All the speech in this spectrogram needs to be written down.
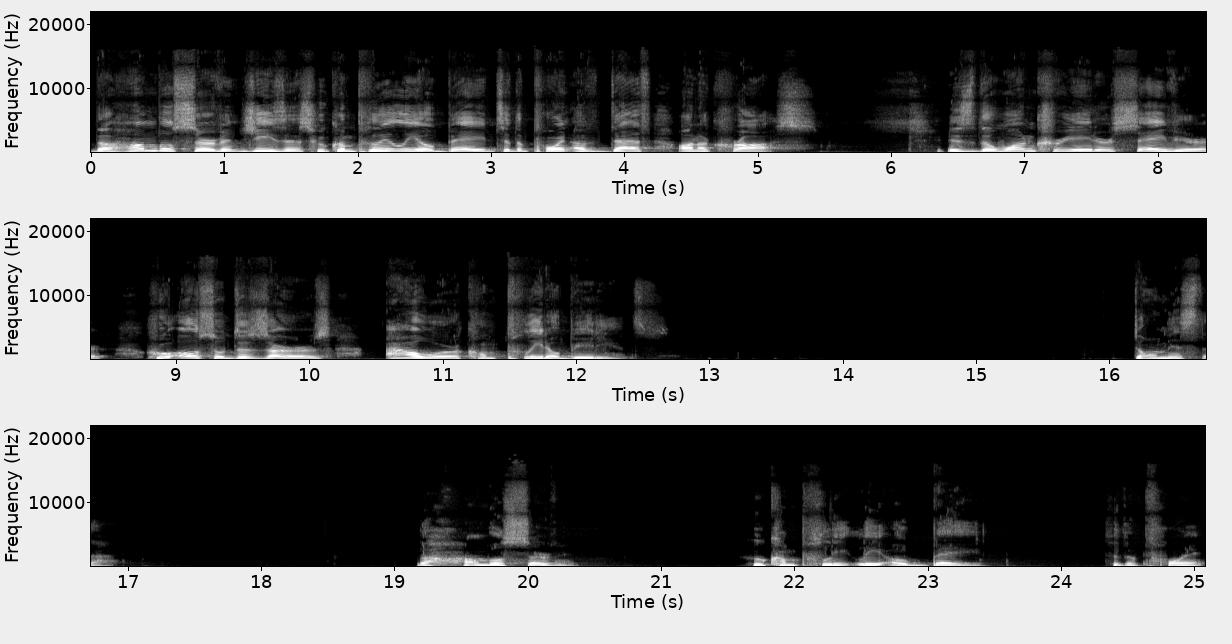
The humble servant Jesus, who completely obeyed to the point of death on a cross, is the one creator savior who also deserves our complete obedience. Don't miss that. The humble servant who completely obeyed to the point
